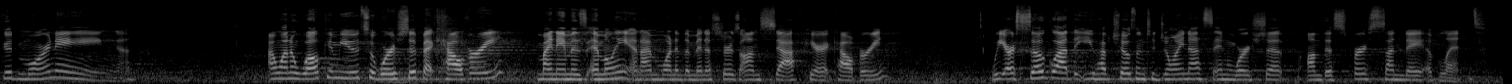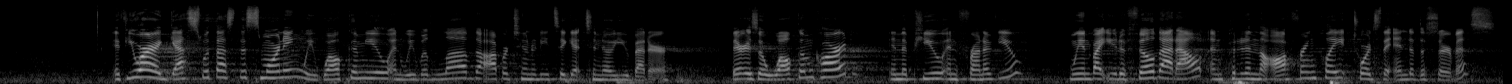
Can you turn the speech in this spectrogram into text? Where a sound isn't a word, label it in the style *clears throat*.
Good morning. I want to welcome you to worship at Calvary. My name is Emily, and I'm one of the ministers on staff here at Calvary. We are so glad that you have chosen to join us in worship on this first Sunday of Lent. If you are a guest with us this morning, we welcome you and we would love the opportunity to get to know you better. There is a welcome card in the pew in front of you. We invite you to fill that out and put it in the offering plate towards the end of the service.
